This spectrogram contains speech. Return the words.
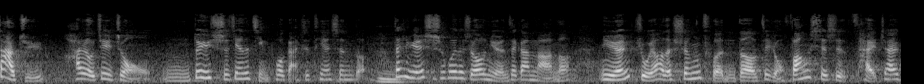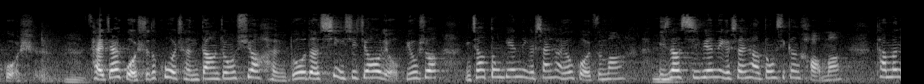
大局，还有这种嗯，对于时间的紧迫感是天生的。但是原始社会的时候，女人在干嘛呢？女人主要的生存的这种方式是采摘果实。采摘果实的过程当中，需要很多的信息交流。比如说，你知道东边那个山上有果子吗？你知道西边那个山上东西更好吗？他们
